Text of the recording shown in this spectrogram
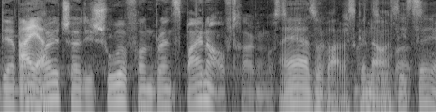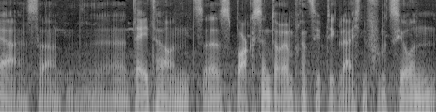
der bei Ah, ja. Voyager die Schuhe von Brent Spiner auftragen musste. Ah ja, so war das, ich meine, genau. so war's. Siehst du, ja. So, äh, Data und äh, Spock sind doch im Prinzip die gleichen Funktionen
